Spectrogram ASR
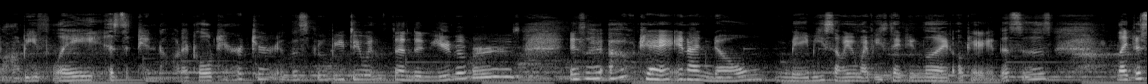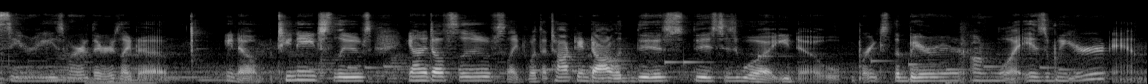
Bobby Flay is a canonical character in the Scooby Doo extended universe. It's like, okay, and I know maybe some of you might be thinking, like, okay, this is like a series where there's like a you know, teenage sleuths, young adult sleuths, like with a talking dog, like this, this is what, you know, breaks the barrier on what is weird and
